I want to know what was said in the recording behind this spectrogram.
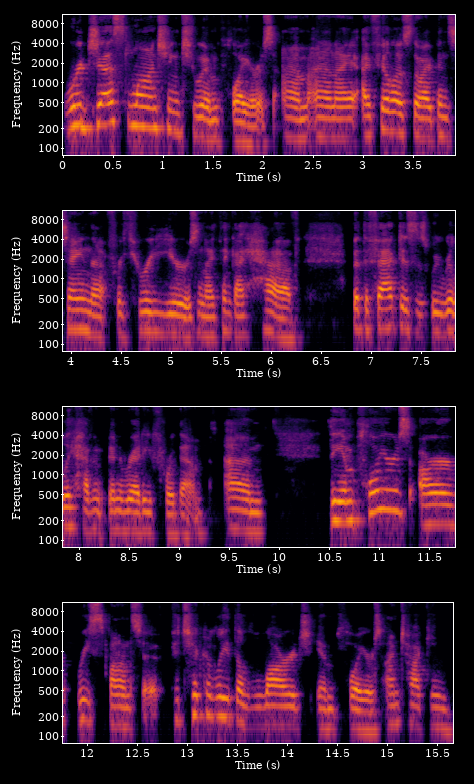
We're just launching to employers, um, and I, I, feel as though I've been saying that for three years, and I think I have. But the fact is, is we really haven't been ready for them. Um, the employers are responsive, particularly the large employers. I'm talking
